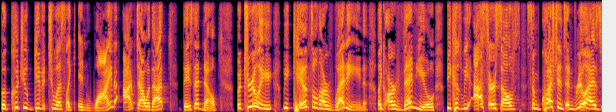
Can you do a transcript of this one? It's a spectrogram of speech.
but could you give it to us like in wine? I'm down with that. They said no. But truly, we canceled our wedding, like our venue, because we asked ourselves some questions and realized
